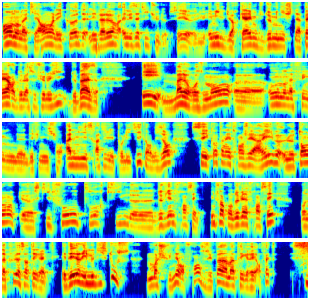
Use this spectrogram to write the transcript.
en en acquérant les codes, les valeurs et les attitudes. C'est euh, du Émile Durkheim, du Dominique Schnapper, de la sociologie de base. Et malheureusement, euh, on en a fait une définition administrative et politique en disant c'est quand un étranger arrive, le temps, euh, ce qu'il faut pour qu'il devienne français. Une fois qu'on devient français, on n'a plus à s'intégrer. Et d'ailleurs, ils le disent tous. Moi, je suis né en France, j'ai pas à m'intégrer. En fait, si.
